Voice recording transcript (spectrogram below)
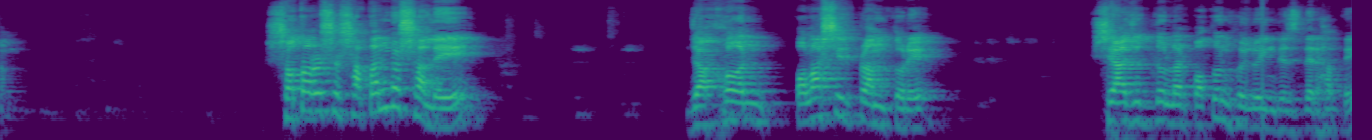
না। সতেরোশো সাতান্ন সালে যখন পলাশির প্রান্তরে সিরাজউদ্দৌলার পতন হইল ইংরেজদের হাতে,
